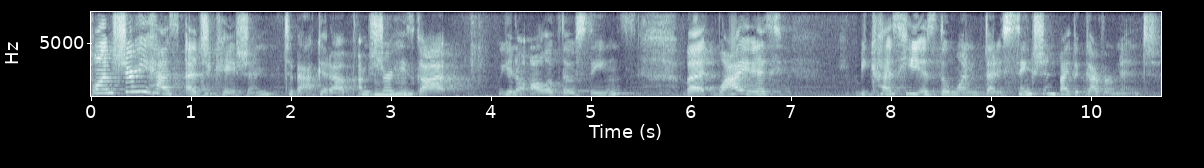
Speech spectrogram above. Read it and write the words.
Well, I'm sure he has education to back it up. I'm sure he's mm-hmm. got, you know, all of those things. But why is because he is the one that is sanctioned by the government.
